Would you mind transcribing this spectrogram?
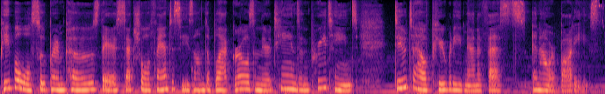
People will superimpose their sexual fantasies onto black girls in their teens and preteens due to how puberty manifests in our bodies.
